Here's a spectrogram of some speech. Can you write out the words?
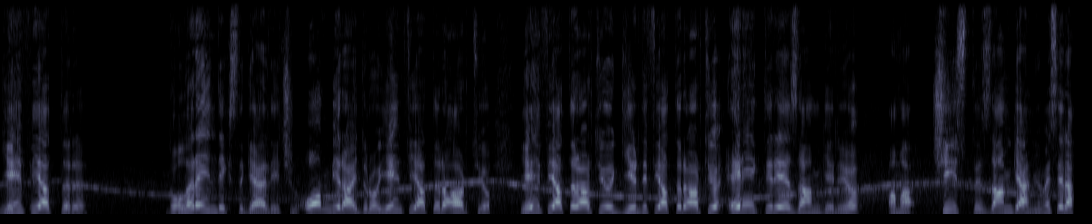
yem fiyatları dolar endeksli geldiği için 11 aydır o yem fiyatları artıyor. Yem fiyatları artıyor, girdi fiyatları artıyor, elektriğe zam geliyor ama çiğ süte zam gelmiyor. Mesela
